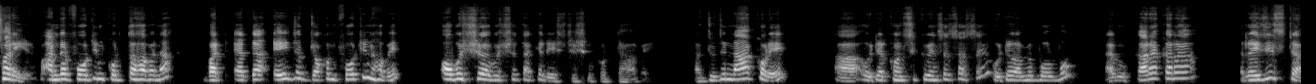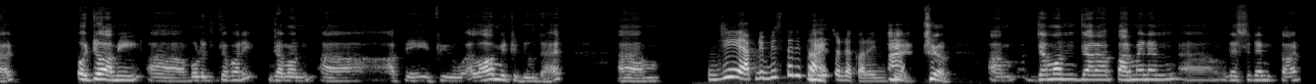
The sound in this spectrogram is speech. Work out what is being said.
সরি আন্ডার ফোরটিন করতে হবে না but at the age of যখন ফোরটিন হবে অবশ্যই অবশ্যই তাকে রেজিস্ট্রেশন করতে হবে। আর যদি না করে ওইটার কনসিকুয়েন্সেস আছে ওইটাও আমি বলব। এবং কারা কারা রেজিস্টার্ড ওইটাও আমি বলে দিতে পারি। যেমন আপনি if you allow me to do that জি আপনি বিস্তারিত হ্যাঁ, আলোচনা করেন জি। হ্যাঁ শিওর যেমন যারা permanent resident card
